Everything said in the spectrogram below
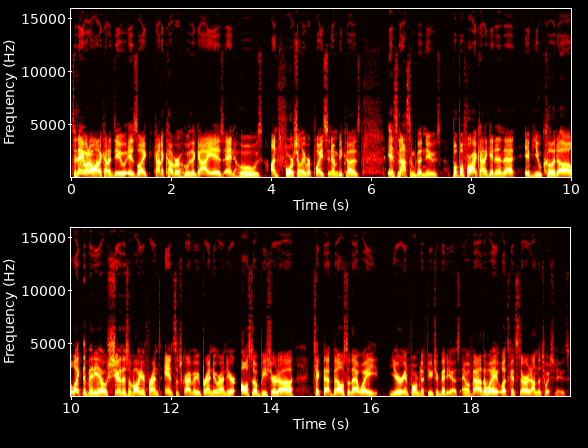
today what I want to kind of do is like kind of cover who the guy is and who's unfortunately replacing him because it's not some good news. But before I kind of get into that, if you could uh, like the video, share this with all your friends, and subscribe if you're brand new around here. Also, be sure to uh, tick that bell so that way you're informed of future videos. And with that out of the way, let's get started on the Twitch news.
